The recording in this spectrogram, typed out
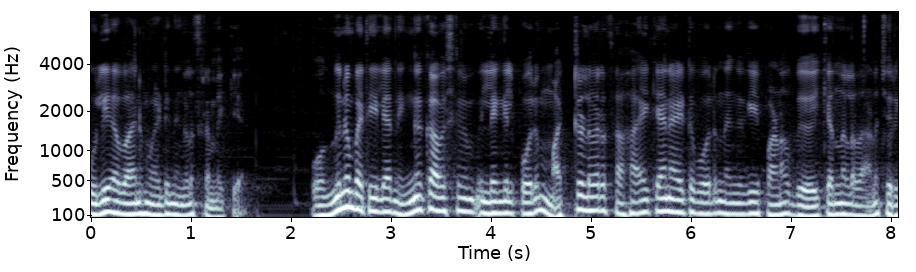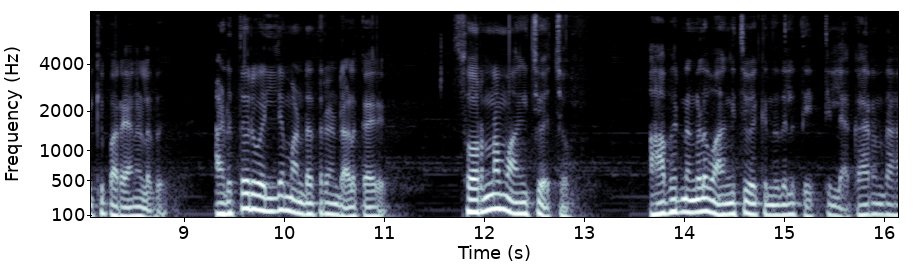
പുലിയാവാനും വേണ്ടി നിങ്ങൾ ശ്രമിക്കുക. ഒന്നിനും പറ്റിയില്ല നിങ്ങൾക്ക് ആവശ്യമില്ലെങ്കിൽ പോലും മറ്റുള്ളവരെ സഹായിക്കാനായിട്ട് പോലും നിങ്ങൾക്ക് ഈ പണം ഉപയോഗിക്കുക എന്നുള്ളതാണ് ചുരുക്കി പറയാനുള്ളത്. അടുത്തൊരു വലിയ മണ്ടത്തരമുണ്ട് ആൾക്കാർ സ്വർണം വാങ്ങിച്ചു വെച്ചോ? ആഭരണങ്ങൾ വാങ്ങിച്ചു വെക്കുന്നതിൽ തെറ്റില്ല. കാരണം എന്താ?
